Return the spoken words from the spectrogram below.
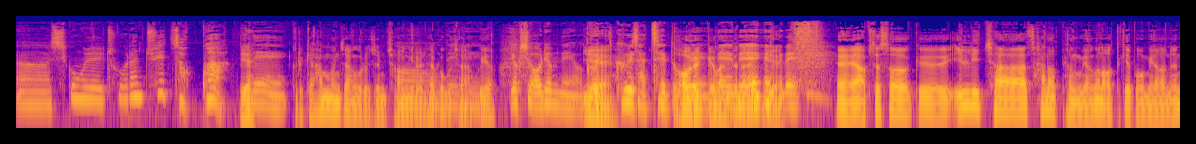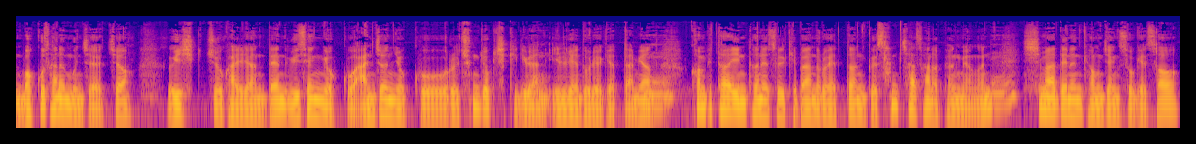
아, 시공을 초월한 최적화. 예. 네. 그렇게 한 문장으로 좀 정의를 어, 해보고자 네네. 하고요. 역시 어렵네요. 그, 예. 그 자체도. 더 어렵게 네, 네, 예. 네. 예, 앞서서 그 1, 2차 산업혁명은 어떻게 보면은 먹고 사는 문제였죠. 의식주 관련된 위생 욕구, 안전 욕구를 충족시키기 위한 네. 인류의 노력이었다면 네. 컴퓨터와 인터넷을 기반으로 했던 그 3차 산업혁명은 네. 심화되는 경쟁 속에서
